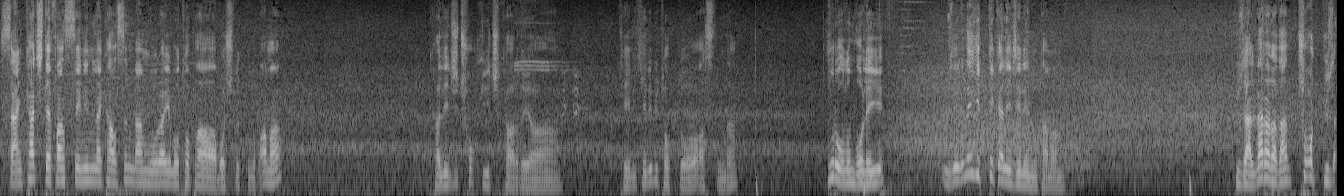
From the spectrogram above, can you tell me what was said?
Sen kaç defans seninle kalsın ben vurayım o topa boşluk bulup ama kaleci çok iyi çıkardı ya. Tehlikeli bir toptu o aslında. Vur oğlum voleyi. Üzerine gitti kalecinin tamam. Güzel ver aradan. Çok güzel.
